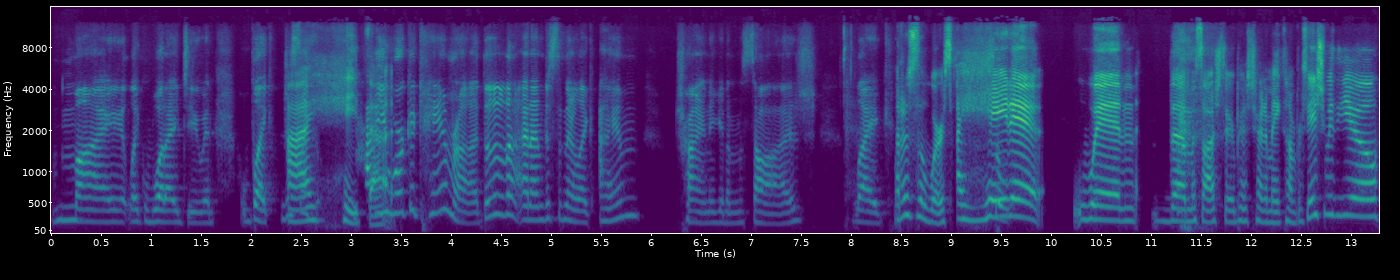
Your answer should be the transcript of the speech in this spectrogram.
my like what I do and like just I like hate how do that. you work a camera? Da, da, da. And I'm just in there like I am trying to get a massage. Like That is the worst. I hate it when the massage therapist trying to make conversation with you.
